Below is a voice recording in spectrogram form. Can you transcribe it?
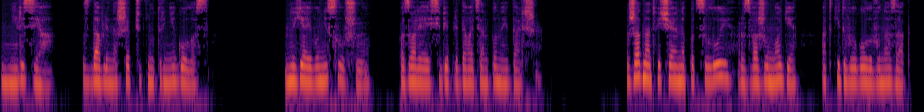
«Нельзя!» — сдавленно шепчет внутренний голос. но я его не слушаю, позволяя себе предавать Антона и дальше. Жадно отвечаю на поцелуй, развожу ноги, откидываю голову назад,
